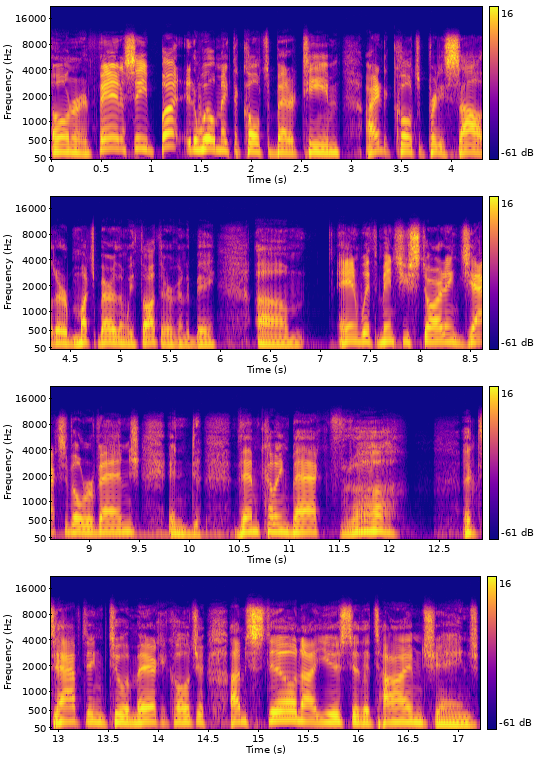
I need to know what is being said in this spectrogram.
owner in fantasy, but it will make the Colts a better team. I think the Colts are pretty solid. They're much better than we thought they were going to be. Um, and with Minshew starting, Jacksonville revenge, and them coming back, ugh, adapting to American culture. I'm still not used to the time change.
